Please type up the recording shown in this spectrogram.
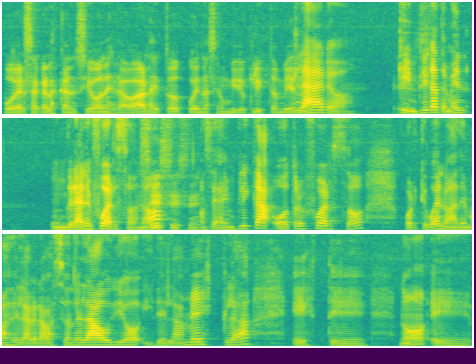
poder sacar las canciones, grabarlas y todo, pueden hacer un videoclip también. Claro, que implica también un gran esfuerzo, ¿no? Sí, sí, sí. O sea, implica otro esfuerzo, porque bueno, además de la grabación del audio y de la mezcla, este, ¿no? Eh,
